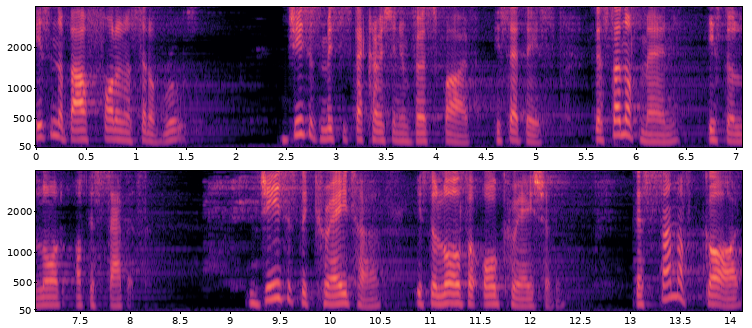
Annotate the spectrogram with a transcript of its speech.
isn't about following a set of rules. Jesus makes this declaration in verse 5. He said this The Son of Man is the Lord of the Sabbath. Jesus, the Creator, is the Lord over all creation. The Son of God,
